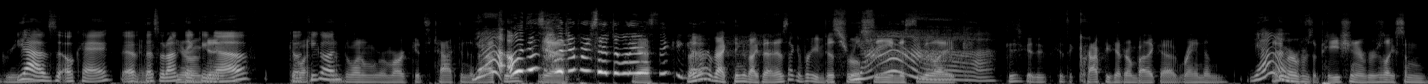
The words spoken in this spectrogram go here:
Greene? yeah, was, okay, that, know- that's what I'm you know what thinking of. Go, one- keep going. The one where Mark gets attacked in the Yeah, bathroom. oh, that's Yeah. hundred percent the one I was thinking Of. I remember back thinking about that. It was like a pretty visceral scene to see like because he gets, a crap kicked out of him by like a random. Yeah, I don't remember if it was a patient or if it was like some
